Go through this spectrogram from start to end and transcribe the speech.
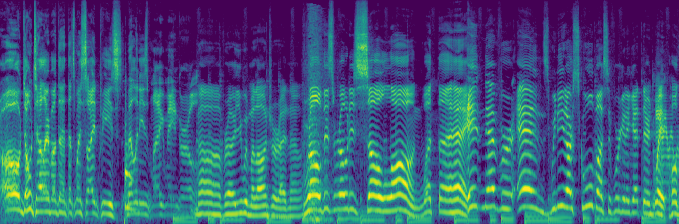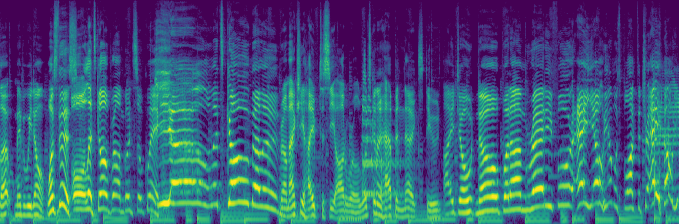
Oh, don't tell her about that. That's my side piece. Melanie's my main girl. Nah, bro. You with Melandra right now. Bro, this road is so long. What the heck? It never ends. We need our school bus if we're gonna get there. Wait, hold up. Maybe we don't. What's this? oh, let's go, bro. I'm going so quick. Yo! Let's go, Melon! Bro, I'm actually hyped to see Oddworld. What's gonna happen next, dude? I don't know, but I'm ready for. Hey, yo, he almost blocked the train. Hey, yo, you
